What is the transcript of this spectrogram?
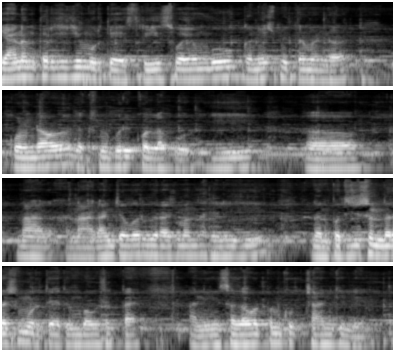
यानंतरची जी मूर्ती आहे श्री स्वयंभू गणेश मित्र मंडळ कोंडावळ लक्ष्मीपुरी कोल्हापूर ही नाग नागांच्यावर विराजमान झालेली ही गणपतीची सुंदर अशी मूर्ती आहे तुम्ही बघू शकताय. आणि सजावट पण खूप छान केली आहे.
